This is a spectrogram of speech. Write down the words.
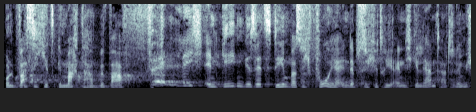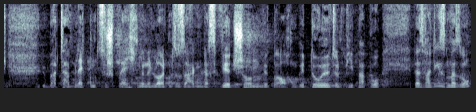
Und was ich jetzt gemacht habe, war völlig entgegengesetzt dem, was ich vorher in der Psychiatrie eigentlich gelernt hatte, nämlich über Tabletten zu sprechen und den Leuten zu sagen, das wird schon, wir brauchen Geduld und pipapo. Das war dieses Mal so,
